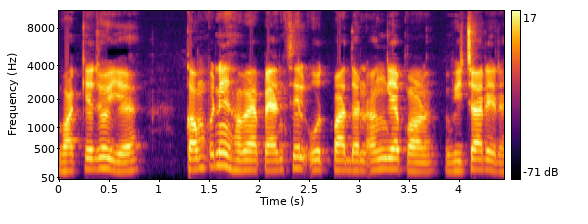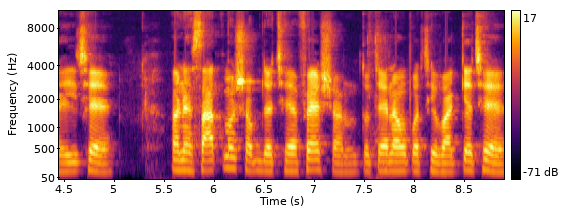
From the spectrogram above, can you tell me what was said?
વાક્ય જોઈએ. કંપની હવે પેન્સિલ ઉત્પાદન અંગે પણ વિચારી રહી છે. અને સાતમો શબ્દ છે ફેશન. તો તેના ઉપરથી વાક્ય છે.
